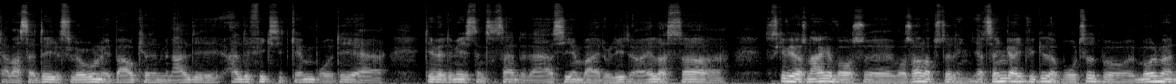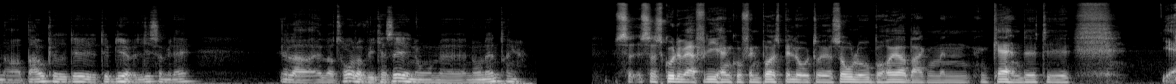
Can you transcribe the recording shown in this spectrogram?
der var særdeles lovende i bagkæden, men aldrig, aldrig fik sit gennembrud. Det er, det er vel det mest interessante, der er at sige om Valladolid, og ellers så, så skal vi jo snakke vores, øh, vores holdopstilling. Jeg tænker ikke, vi gider at bruge tid på målmand og bagkæde, det, det bliver vel ligesom i dag. Eller, eller tror du, vi kan se nogle, nogle ændringer? Så, så skulle det være, fordi han kunne finde på at spille Odrio Solo på højre bakken, men kan han det? Det, Ja,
